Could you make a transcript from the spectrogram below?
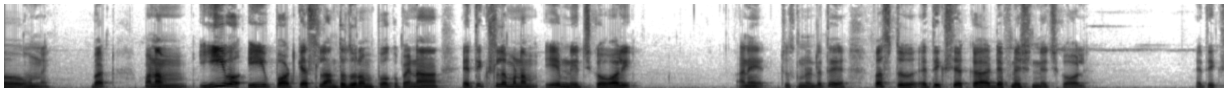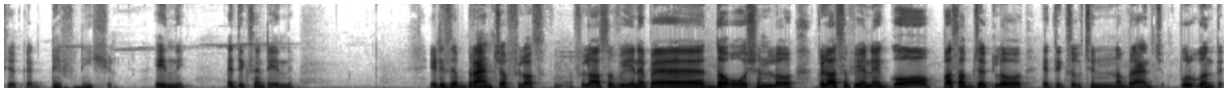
ఉన్నాయి. బట్ మనం ఈ ఈ పాడ్కాస్ట్లో అంత దూరం పోకపోయినా ఎథిక్స్లో మనం ఏం నేర్చుకోవాలి అనే చూసుకున్నట్లయితే ఫస్ట్ ఎథిక్స్ యొక్క డెఫినేషన్ నేర్చుకోవాలి. ఎథిక్స్ యొక్క డెఫినేషన్. ఏంది? ఎథిక్స్ అంటే ఏంది? It is a branch of philosophy philosophy అనే పెద్ద ఓషన్లో ఫిలాసఫీ అనే గొప్ప సబ్జెక్ట్లో ఎథిక్స్ ఒక చిన్న బ్రాంచ్ పురుగు అంతే.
